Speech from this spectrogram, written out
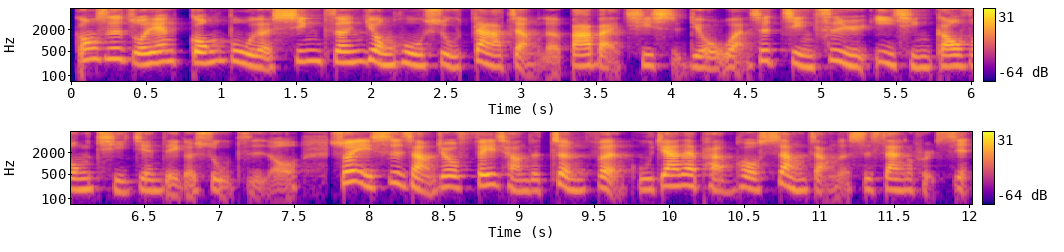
公司昨天公布了新增用户数大涨了八百七十六万，是仅次于疫情高峰期间的一个数字哦，所以市场就非常的振奋，股价在盘后上涨了十三个 percent。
